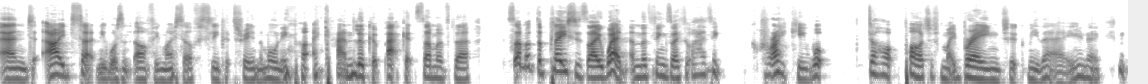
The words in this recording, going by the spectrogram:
And i certainly wasn't laughing myself asleep at three in the morning but i can look at back at some of the some of the places i went and the things i thought i think crikey what dark part of my brain took me there you know?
